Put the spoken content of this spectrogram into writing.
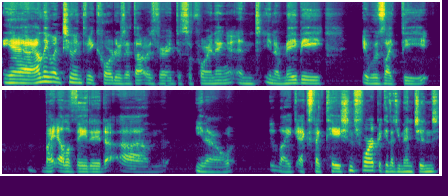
Yeah, I only went two and three quarters. I thought it was very disappointing, and you know, maybe it was like the my elevated, um, you know, like expectations for it because, as you mentioned,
